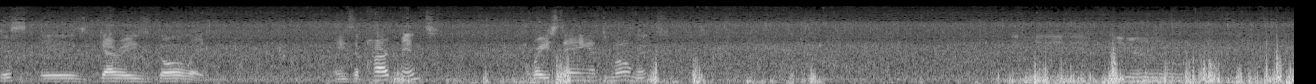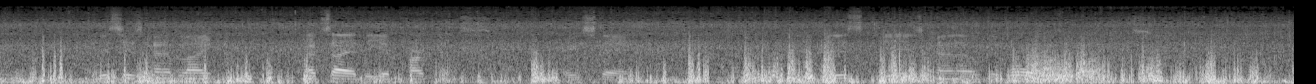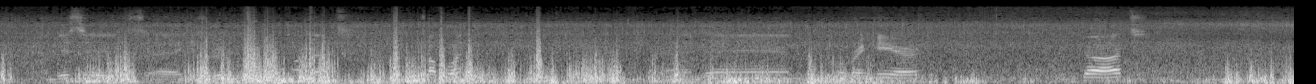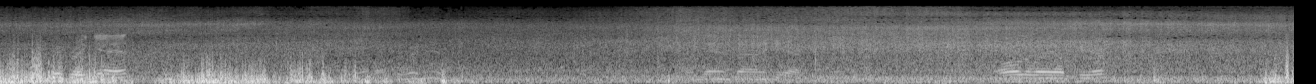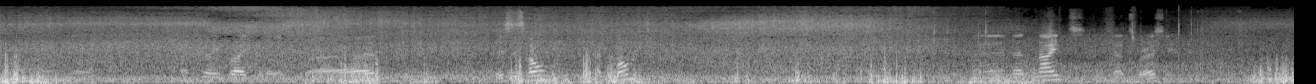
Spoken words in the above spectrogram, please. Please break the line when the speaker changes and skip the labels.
This is Gary's Galway. His apartment, where he's staying at the moment. This is kind of like outside the apartment where he's staying. This is kind of the door. And this is top one. And then over here we've got river again. And then down here. All the way up here. Not very bright today, but this is home at the moment. And at night, that's where I sleep.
